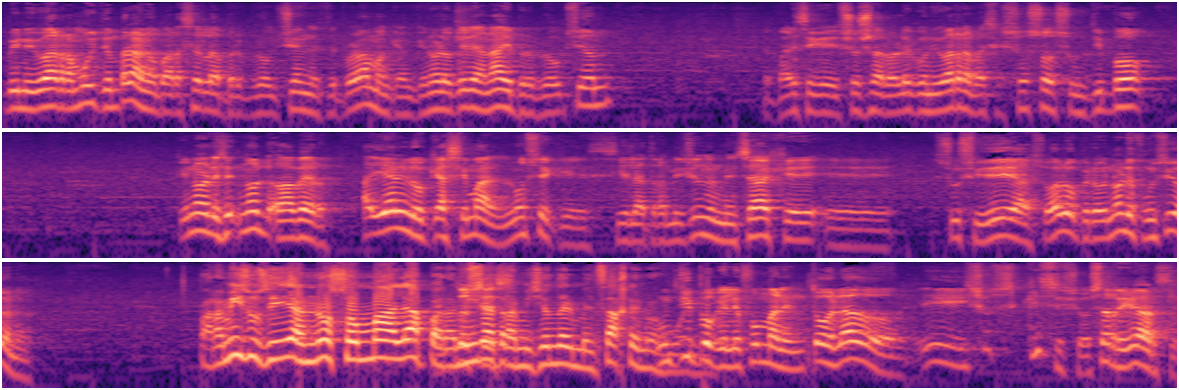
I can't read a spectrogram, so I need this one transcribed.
Vino Ibarra muy temprano para hacer la preproducción de este programa, que aunque no lo crean, hay preproducción. Me parece que yo ya lo hablé con Ibarra, me parece que Soso es un tipo que no le... No, a ver, hay algo que hace mal, no sé qué, si es la transmisión del mensaje, eh, sus ideas o algo, pero no le funciona. Para mí sus ideas no son malas, para mí la Entonces, transmisión del mensaje no es Un buena. tipo que le fuman en todos lados, y yo qué sé yo, es arriesgarse.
